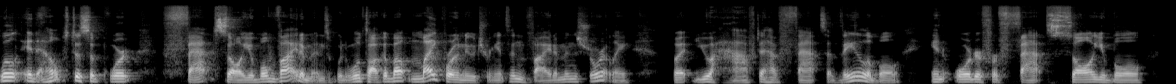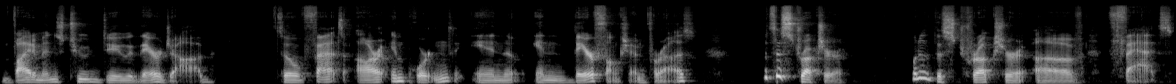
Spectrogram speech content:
Well, it helps to support fat soluble vitamins. We'll talk about micronutrients and vitamins shortly, but you have to have fats available in order for fat soluble vitamins to do their job. So fats are important in in their function for us. What's the structure? What is the structure of fats?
